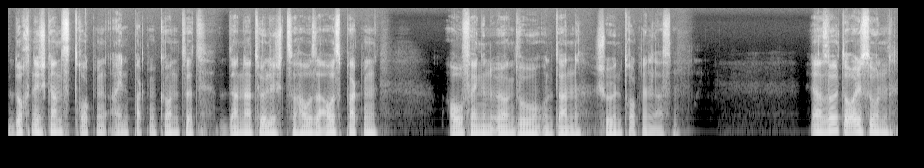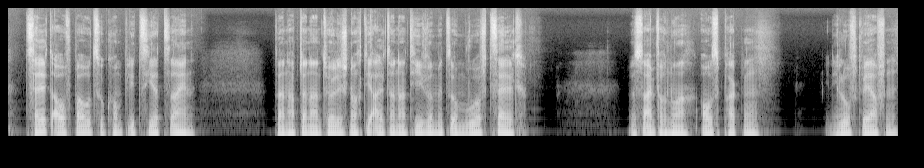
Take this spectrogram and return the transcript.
doch nicht ganz trocken einpacken konntet, dann natürlich zu Hause auspacken, aufhängen irgendwo und dann schön trocknen lassen. Ja, sollte euch so ein Zeltaufbau zu kompliziert sein, dann habt ihr natürlich noch die Alternative mit so einem Wurfzelt. Müsst einfach nur auspacken, in die Luft werfen,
